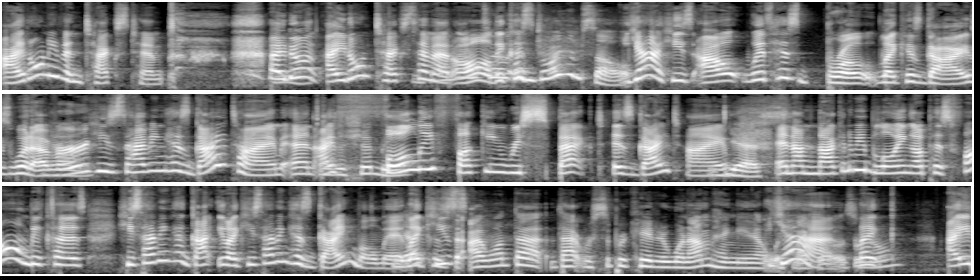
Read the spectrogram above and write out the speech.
I don't even text him. I don't, I don't text him at all To because enjoy himself. yeah, he's out with his bro, like his guys, whatever. Yeah. He's having his guy time, and I it should be. fully fucking respect his guy time. Yes. and I'm not gonna be blowing up his phone because he's having a guy, like he's having his guy moment. Yeah, like he's I want that that reciprocated when I'm hanging out with my yeah, girls. You like. know? I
